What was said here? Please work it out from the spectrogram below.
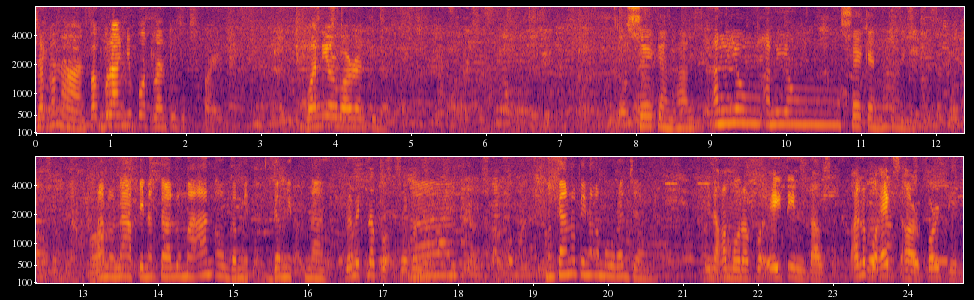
Second hand. Pag brand new po, 26.5. One year warranty na. Second hand. Ano yung ano yung second hand? Ano na pinagkalumaan o gamit gamit na? Gamit na po, second hand. Ah, magkano pinakamura diyan? Pinakamura po, 18,000. Ano po, XR, 14.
